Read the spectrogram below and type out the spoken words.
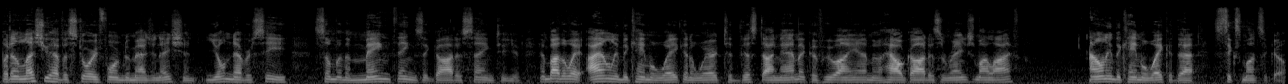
But unless you have a story formed imagination, you'll never see some of the main things that God is saying to you. And by the way, I only became awake and aware to this dynamic of who I am and how God has arranged my life. I only became awake at that six months ago.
